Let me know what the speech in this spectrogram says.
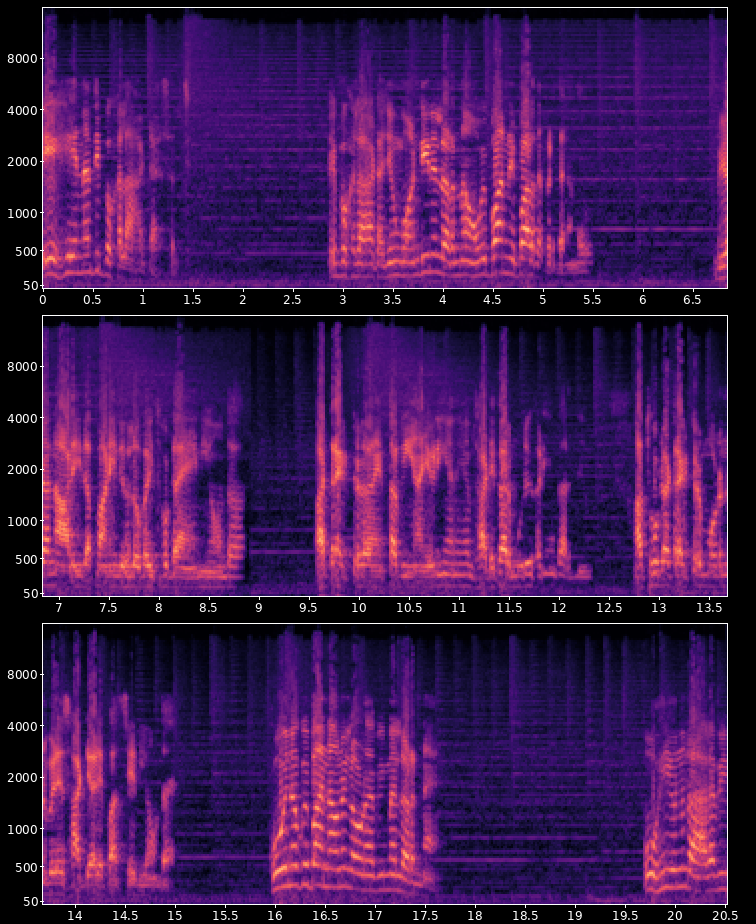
ਇਹ ਇਹਨਾਂ ਦੀ ਬਖਲਾਹਟ ਹੈ ਅਸਲ 'ਚ। ਇਹ ਬਖਲਾਹਟ ਹੈ ਜਿਉਂ ਗੁਆਂਢੀ ਨੇ ਲੜਨਾ ਹੋਵੇ, ਬਹਾਨੇ ਭਾਲਦਾ ਫਿਰਦਾ ਰਹਿੰਦਾ ਉਹ ਵੀ ਆ ਨਾਲੀ ਦਾ ਪਾਣੀ ਦੇਖ ਲਓ ਬਾਈ, ਤੁਹਾਡਾ ਐ ਨਹੀਂ ਆਉਂਦਾ। ਆ ਟਰੈਕਟਰ ਐ, ਤਵੀਆਂ ਜਿਹੜੀਆਂ ਨੇ, ਸਾਡੇ ਘਰ ਮੂਰੇ ਖੜੀਆਂ ਕਰਦੇ ਹੋ। ਆ ਤੁਹਾਡਾ ਟਰੈਕਟਰ ਮੋੜਨ ਵੇਲੇ ਸਾਡੇ ਵਾਲੇ ਪਾਸੇ ਦੀ ਆਉਂਦਾ ਕੋਈ ਨਾ ਕੋਈ ਬਹਾਨਾ ਉਹਨੇ ਲਾਉਣਾ ਵੀ ਮੈਂ ਲੜਨਾ ਹੈ। ਉਹੀ ਉਹਨਾਂ ਦਾ ਹਾਲ ਹੈ ਵੀ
